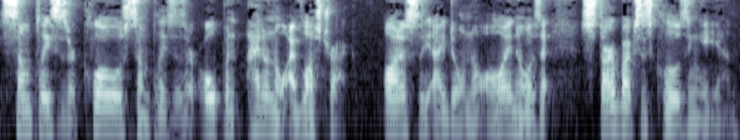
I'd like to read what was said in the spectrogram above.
some places are closed, some places are open. I don't know. I've lost track. Honestly, I don't know. All I know is that Starbucks is closing again.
